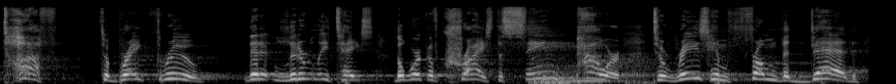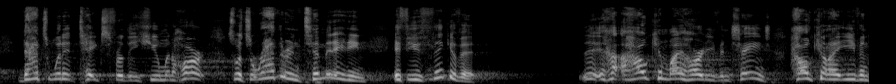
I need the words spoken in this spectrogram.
tough to break through that it literally takes the work of Christ, the same power to raise him from the dead. That's what it takes for the human heart. So it's rather intimidating if you think of it. How can my heart even change? How can I even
